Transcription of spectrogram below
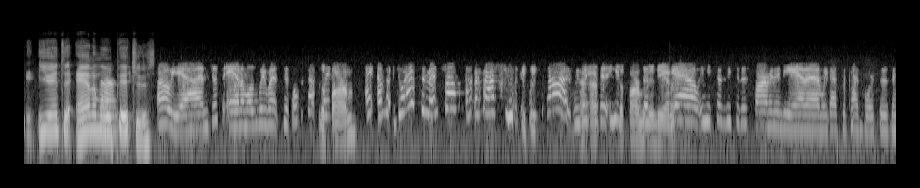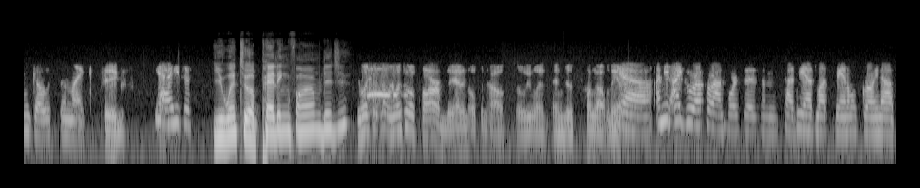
and- you into animal Huh. pictures. Oh yeah, and just animals. We went to what was that the farm. I, I, do I have to mention? I've asked you. I forgot. We went Uh, to the, he, the farm in Indiana. Yeah, he took me to this farm in Indiana, and we got to pet horses and goats, and like, Pigs. yeah, he just You went to a petting farm, did you? We went, to, no, we went to a farm. They had an open house, so we went and just hung out with the animals. yeah. I mean, I grew up around horses, and had, we had lots of animals growing up,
